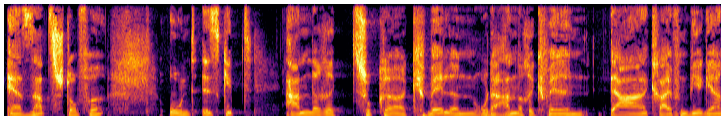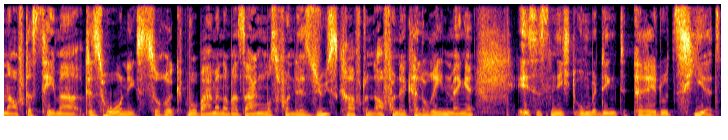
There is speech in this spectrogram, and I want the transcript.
Ersatzstoffe und es gibt andere Zuckerquellen oder andere Quellen. Da greifen wir gerne auf das Thema des Honigs zurück, wobei man aber sagen muss, von der Süßkraft und auch von der Kalorienmenge ist es nicht unbedingt reduziert.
